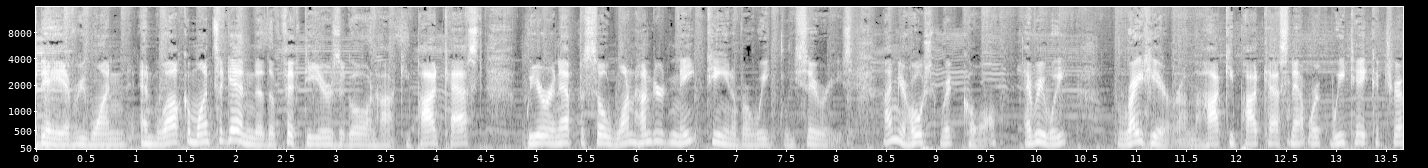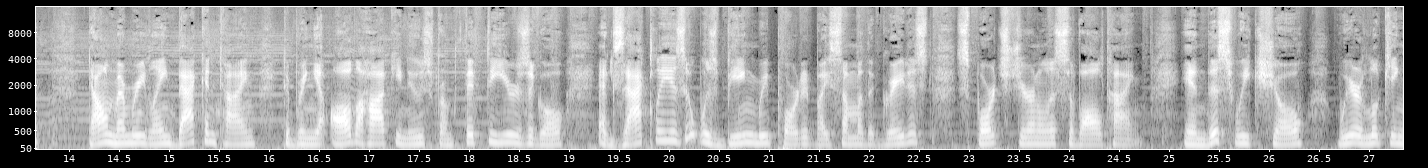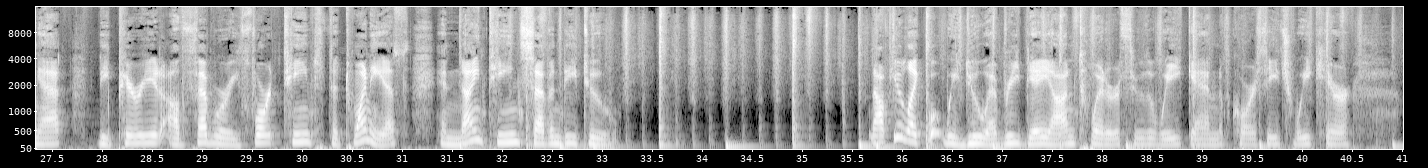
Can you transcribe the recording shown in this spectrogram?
Good day, everyone, and welcome once again to the 50 Years Ago in Hockey podcast. We are in episode 118 of our weekly series. I'm your host, Rick Cole. Every week, right here on the Hockey Podcast Network, we take a trip down memory lane back in time to bring you all the hockey news from 50 years ago, exactly as it was being reported by some of the greatest sports journalists of all time. In this week's show, we're looking at the period of February 14th to 20th in 1972. Now, if you like what we do every day on Twitter through the week, and of course each week here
